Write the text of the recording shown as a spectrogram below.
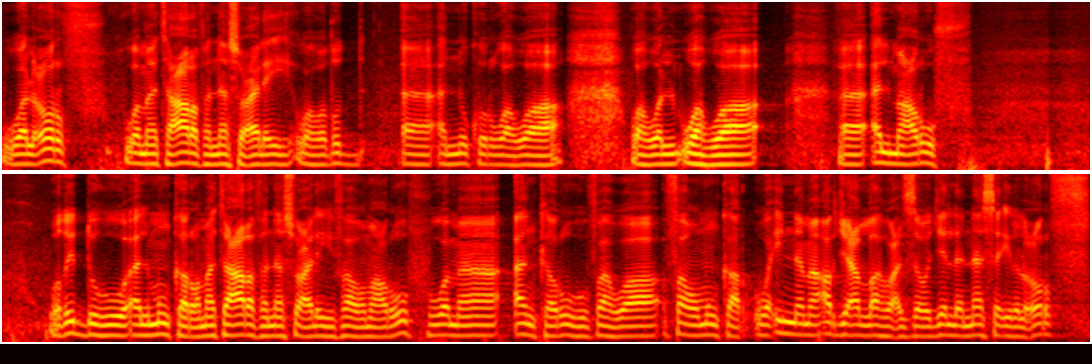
والعرف هو ما تعارف الناس عليه وهو ضد آه، النكر وهو وهو وهو المعروف. وضده المنكر وما تعارف الناس عليه فهو معروف وما أنكروه فهو فهو منكر. وإنما أرجع الله عز وجل الناس إلى العرف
